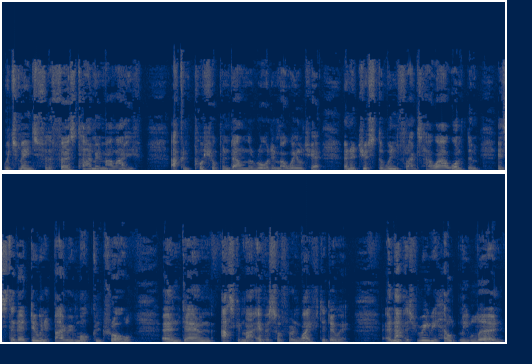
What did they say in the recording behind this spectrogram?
which means for the first time in my life I can push up and down the road in my wheelchair and adjust the wind flags how I want them instead of doing it by remote control and um, asking my ever suffering wife to do it. And that has really helped me learn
